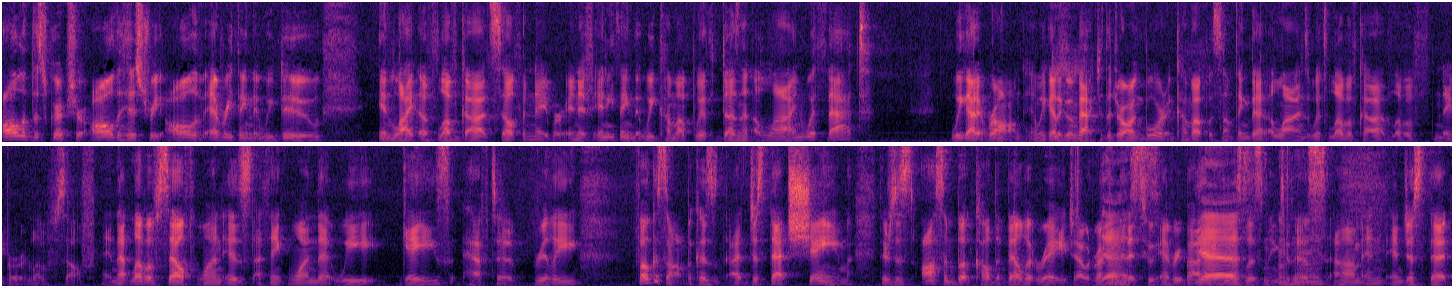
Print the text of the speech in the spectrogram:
all of the scripture, all the history, all of everything that we do in light of love God, self, and neighbor. And if anything that we come up with doesn't align with that, we got it wrong. And we got to go mm-hmm. back to the drawing board and come up with something that aligns with love of God, love of neighbor, love of self. And that love of self one is, I think, one that we gays have to really focus on because I, just that shame. There's this awesome book called The Velvet Rage. I would recommend Yes. it to everybody Yes. who's listening to this. Um, and, and just that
